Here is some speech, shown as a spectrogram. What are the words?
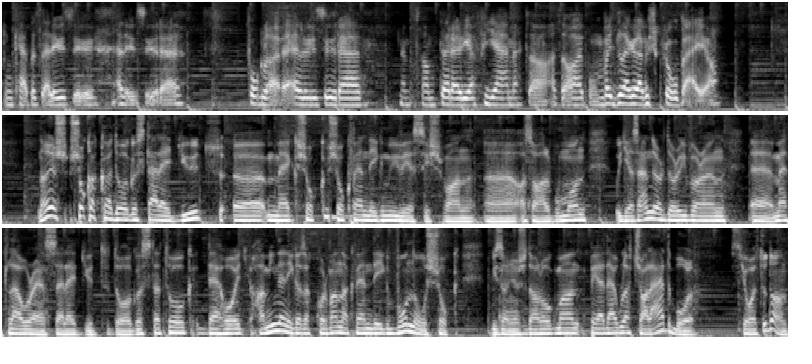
inkább az előző, előzőre foglal, előzőre nem tudom, tereli a figyelmet az album, vagy legalábbis próbálja. Nagyon sokakkal dolgoztál együtt, meg sok, sok vendégművész is van az albumon. Ugye az Under the River-en Matt Lawrence-el együtt dolgoztatok, de hogy ha minden igaz, akkor vannak vendégvonósok bizonyos dalokban, például a családból? Ezt jól tudom?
